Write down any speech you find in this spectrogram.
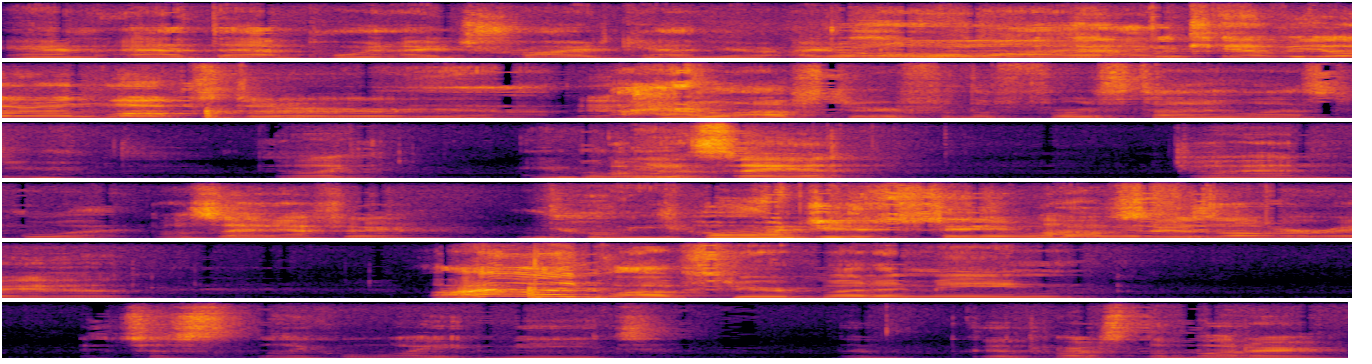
and at that point I tried caviar. I don't know oh, why. have I, the caviar and lobster. yeah, I had lobster for the first time last year, like and I'm gonna say it. Go ahead. what? I'll say it after. No, I don't want you to say what Lobster is overrated. I like lobster, but I mean, It's just like white meat. The good parts of the butter.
